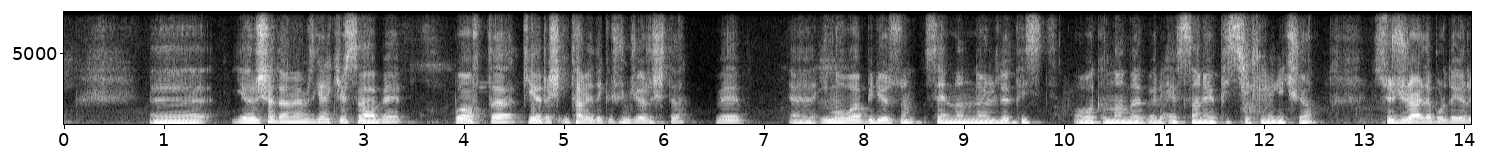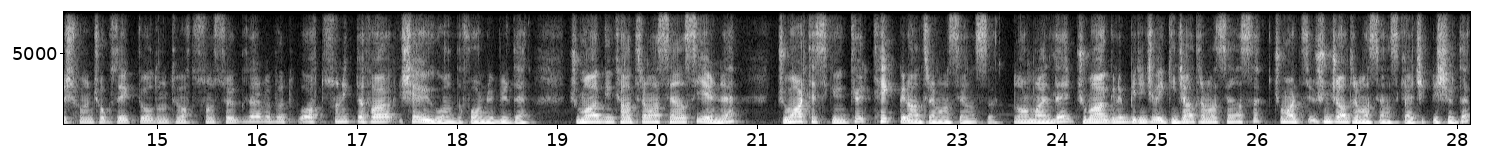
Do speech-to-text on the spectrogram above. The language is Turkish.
E, yarışa dönmemiz gerekirse abi bu haftaki yarış İtalya'daki üçüncü yarıştı ve e, Imova biliyorsun Senna'nın öldüğü pist. O bakımdan da böyle efsane bir pist şeklinde geçiyor. Sürücüler de burada yarışmanın çok zevkli olduğunu tüm hafta sonu söylediler ve bu hafta sonu ilk defa şey uygulandı Formula 1'de. Cuma günkü antrenman seansı yerine cumartesi günkü tek bir antrenman seansı. Normalde cuma günü birinci ve ikinci antrenman seansı, cumartesi üçüncü antrenman seansı gerçekleşirdi.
